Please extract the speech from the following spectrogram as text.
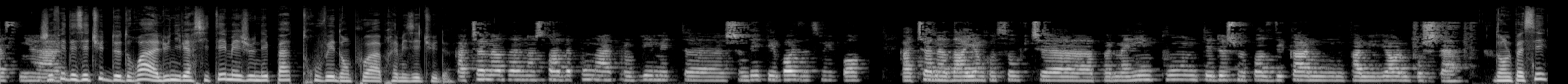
asnjëherë. J'ai fait des études de droit à l'université, mais je n'ai pas trouvé d'emploi après mes études. Ka qenë edhe nështë edhe puna problemit të shëndeti i vajzës mirë po ka qenë edhe ajo në Kosovë që për me hin punë të dush me pas dikan familjar në pushtet. Dans le passé,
